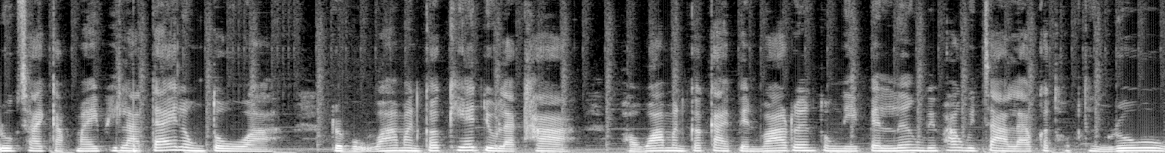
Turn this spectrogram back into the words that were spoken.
ลูกชายกับไมพิรัตได้ลงตัว ระบุว่ามันก็เครียดอยู่แหละค่ะ เพราะว่ามันก็กลายเป็นว่าเรื่องตรงนี้เป็นเรื่องวิพากษ์วิจารณ์แล้วกระทบถึงลูก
